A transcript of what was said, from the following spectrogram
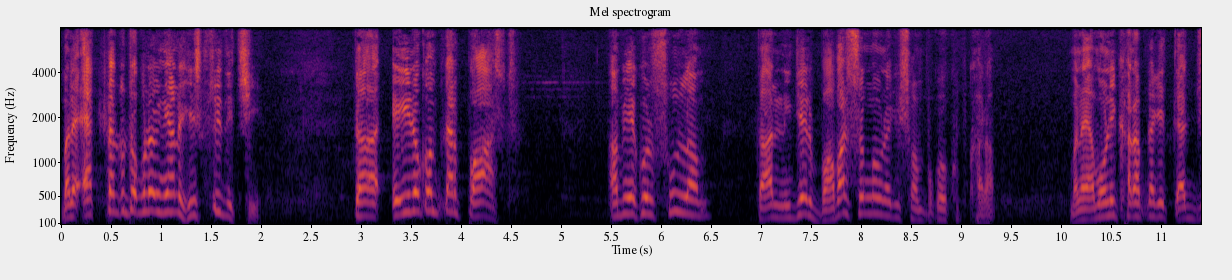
মানে একটা দুটো করে আমি হিস্ট্রি দিচ্ছি। তা এইরকম তার পাস্ট আমি এখন শুনলাম তার নিজের বাবার সঙ্গেও নাকি সম্পর্ক খুব খারাপ। মানে এমনই খারাপ নাকি ত্যায্য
